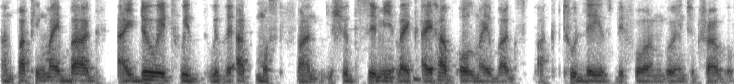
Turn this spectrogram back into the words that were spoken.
unpacking my bag. I do it with with the utmost fun. You should see me like I have all my bags packed two days before I'm going to travel,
